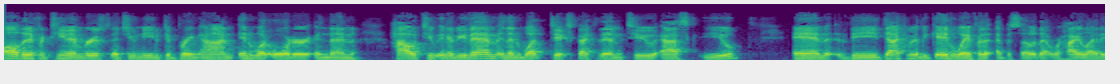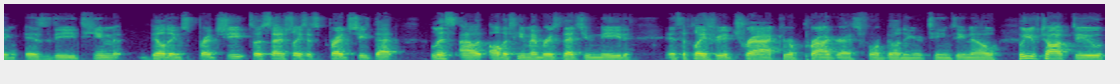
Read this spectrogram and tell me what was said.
all the different team members that you need to bring on, in what order, and then how to interview them, and then what to expect them to ask you. And the document we gave away for the episode that we're highlighting is the team building spreadsheet. So essentially, it's a spreadsheet that lists out all the team members that you need. It's a place for you to track your progress for building your team, so you know who you've talked to,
